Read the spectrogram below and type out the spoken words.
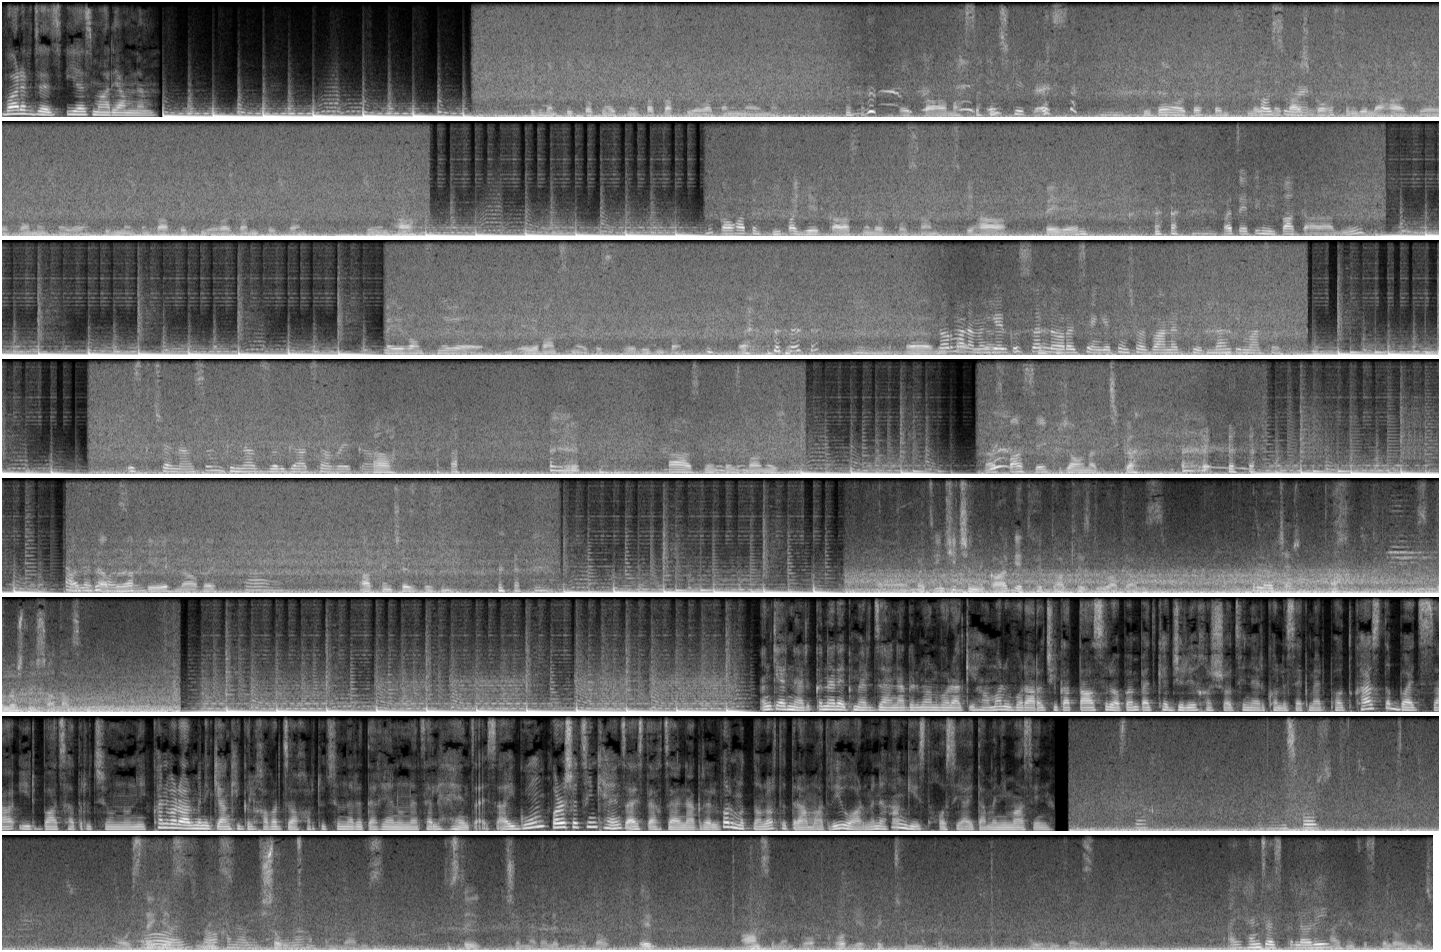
Բարև ձեզ, ես Մարիամն եմ։ Չգիտեմ, TikTok-ներից նենց է սաղ իրովականում նայում եմ։ Այդ կարամ ասեմ։ Ինչ գիտես։ Գիտեմ, որտեղ տենց մեկ-մեկ աշկովը սնգել է, հա, կոմենտները, ֆիլմ են տենց աղբեկ իրովականում չէ, շան։ Դեմ հա։ Ու կարող է տենց մի պա երկարացնելով խոսամ։ Իսկի հա, բերեմ։ Բայց էդի մի պա կարալնի։ Երևանցիները, երևանցիները, էս հելի մի բան։ Նորմալ է, մենք երկուսս էլ լորեցի ենք, եթե ինչ-որ բաներ թույլ տանք իմացեք։ Իսկ չեն ասում գնաց զրգացավ եկա։ Հա։ Հա, ասում են տես բաներ։ Նա սպասեք ժամանակ չկա։ Ալի դա բրախ է, լավ է։ Հա։ Արդեն չես դզում։ Բայց ինչի չնկարել, եթե դա քեզ դուր է գալիս։ Բլոճեր։ Բլոշներ շատացնում։ Ընկերներ, կներեք մեր ձայնագրման որակի համար ու որ առաջիկա 10 րոպեն պետք է ջրի խշշոցի ներքո լսեք մեր ոդքասթը, բայց սա իր բացատրությունն ունի։ Քանի որ Արմենի կյանքի գլխավոր ձախարդությունները տեղի են ունեցել հենց այս այգում, որոշեցինք հենց այստեղ ձայնագրել, որ մտնոլորտը տրամադրի ու Արմենը հանգիստ խոսի այդ ամենի մասին։ Այստեղ ոնց որ Օ, ստե Օ, ես վախենալու շոուցում եմ գալիս։ Դստե չեմ եղել եմ մոտով։ Էլ անցել եմ կողքով, երբեք չեմ մտել։ Այ հենց այստեղ։ այ հենց այս կլորի Այ հենց այս կլորի մեջ։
